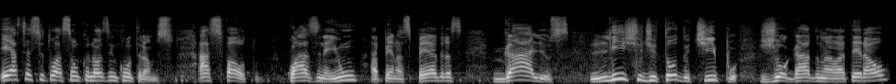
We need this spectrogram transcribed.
E essa é a situação que nós encontramos. Asfalto, quase nenhum, apenas pedras, galhos, lixo de todo tipo jogado na lateral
